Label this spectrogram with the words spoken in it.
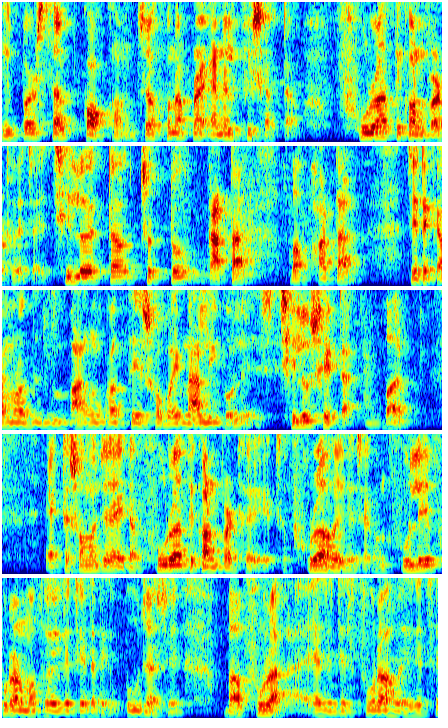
হিপারসাল্ভ কখন? যখন আপনার অ্যানাল ফিশারটা ফুরাতে কনভার্ট হয়ে যায়। ছিল একটা ছোট্ট কাটা বা ফাটা, যেটাকে আমরা বাংলাতে সবাই নালি বলে, ছিল সেটা বাট একটা সময় যায় এটা ফুরাতে কনভার্ট হয়ে গেছে, ফুরা হয়ে গেছে এখন। ফুলে ফুরার মতো হয়ে গেছে, এটা থেকে পুজ আসে বা ফুরা অ্যাজ ইট ইজ ফুরা হয়ে গেছে।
